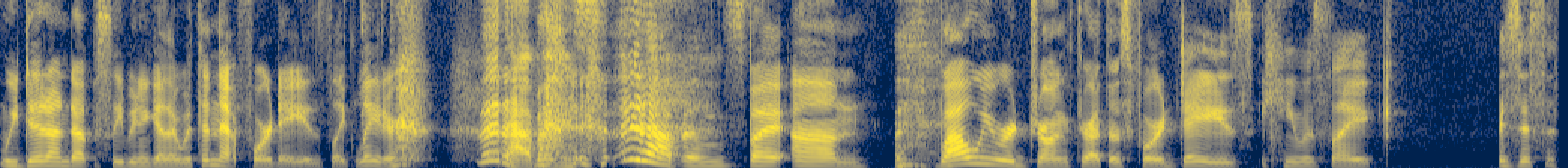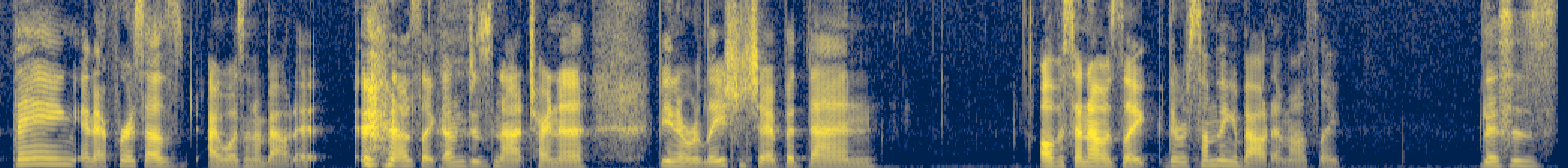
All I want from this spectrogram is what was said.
we did end up sleeping together within that four days, like later. it happens. it happens. But um, while we were drunk throughout those four days, he was like, "Is this a thing?" And at first, I was I wasn't about it. I was like, "I'm just not trying to be in a relationship." But then, all of a sudden, I was like, there was something about him. I was like, "This is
